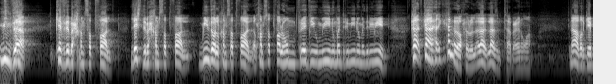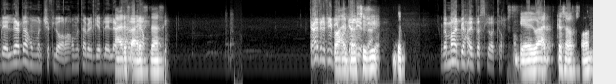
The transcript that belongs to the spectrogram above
مين ذا؟ كيف ذبح خمس أطفال؟ ليش ذبح خمس أطفال؟ مين ذول الخمس أطفال؟ الخمس أطفال هم فريدي ومين ومدري مين ومدري مين. كان كان كان له حلو لا- لازم تتابع يا نواف ناظر gameplay اللعبة هم نشوف lore ها. هم تابع ال gameplay اللعبه اعرف. اعرف ذا في تعرف إن في واحد جاي بنفسجي the man behind the slaughter يعني واحد كسر اطفال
